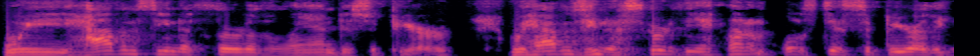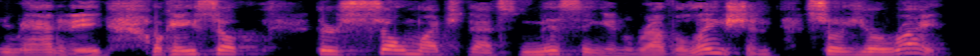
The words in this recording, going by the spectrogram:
We haven't seen a third of the land disappear. We haven't seen a third of the animals disappear of the humanity. Okay. So there's so much that's missing in Revelation. So you're right.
